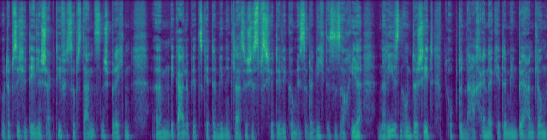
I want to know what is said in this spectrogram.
oder psychedelisch aktive Substanzen sprechen, ähm, egal ob jetzt Ketamin ein klassisches Psychedelikum ist oder nicht, ist es auch hier ein Riesenunterschied, ob du nach einer Ketaminbehandlung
